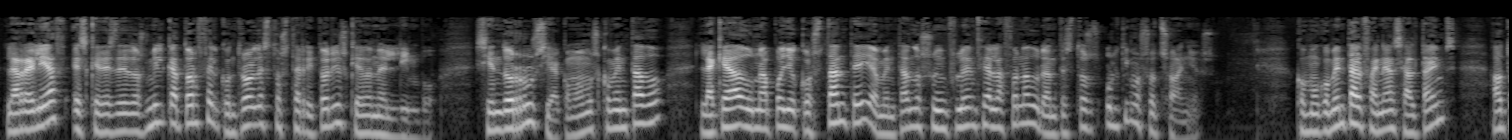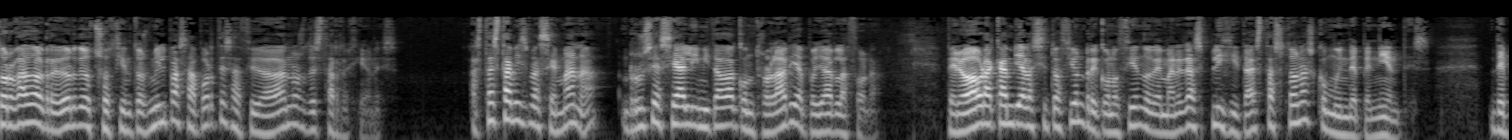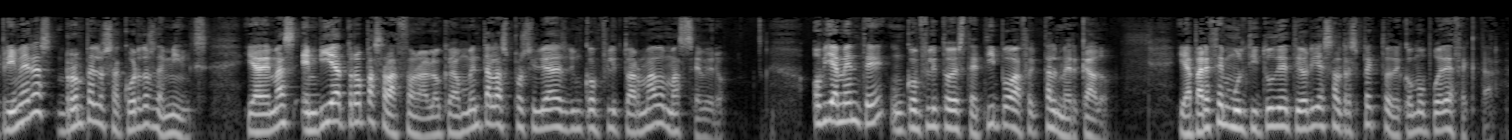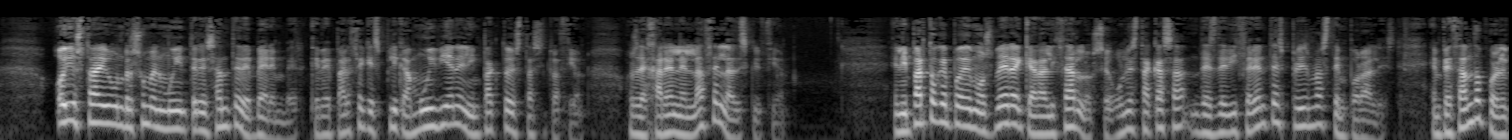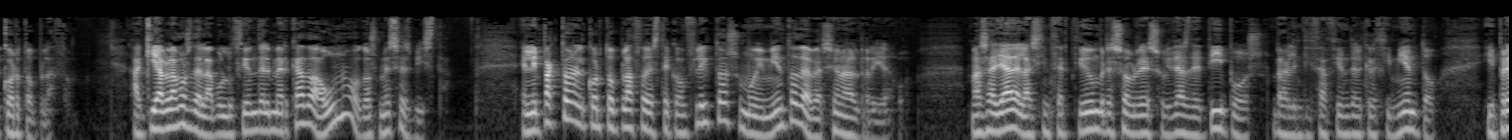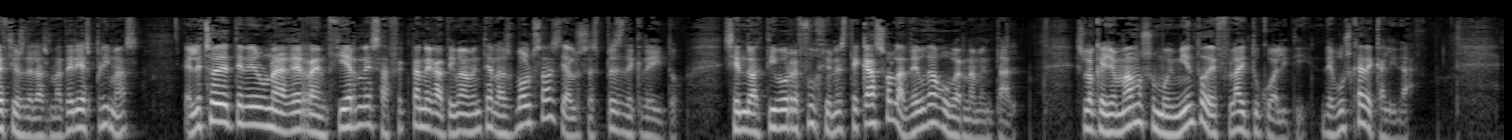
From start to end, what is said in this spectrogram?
La realidad es que desde 2014 el control de estos territorios quedó en el limbo, siendo Rusia, como hemos comentado, la que ha dado un apoyo constante y aumentando su influencia en la zona durante estos últimos ocho años. Como comenta el Financial Times, ha otorgado alrededor de 800.000 pasaportes a ciudadanos de estas regiones. Hasta esta misma semana, Rusia se ha limitado a controlar y apoyar la zona. Pero ahora cambia la situación reconociendo de manera explícita a estas zonas como independientes. De primeras rompe los acuerdos de Minsk y además envía tropas a la zona, lo que aumenta las posibilidades de un conflicto armado más severo. Obviamente, un conflicto de este tipo afecta al mercado, y aparecen multitud de teorías al respecto de cómo puede afectar. Hoy os traigo un resumen muy interesante de Berenberg, que me parece que explica muy bien el impacto de esta situación. Os dejaré el enlace en la descripción. El impacto que podemos ver hay que analizarlo, según esta casa, desde diferentes prismas temporales, empezando por el corto plazo. Aquí hablamos de la evolución del mercado a uno o dos meses vista. El impacto en el corto plazo de este conflicto es un movimiento de aversión al riesgo. Más allá de las incertidumbres sobre subidas de tipos, ralentización del crecimiento y precios de las materias primas, el hecho de tener una guerra en ciernes afecta negativamente a las bolsas y a los spreads de crédito, siendo activo refugio en este caso la deuda gubernamental. Es lo que llamamos un movimiento de flight to quality, de busca de calidad.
